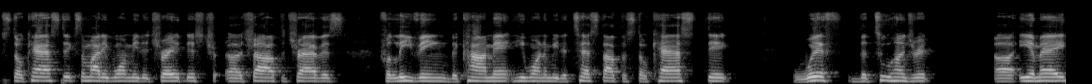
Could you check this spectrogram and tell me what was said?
Stochastic. Somebody want me to trade this. Uh, shout out to Travis for leaving the comment. He wanted me to test out the stochastic with the 200 uh, EMA.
